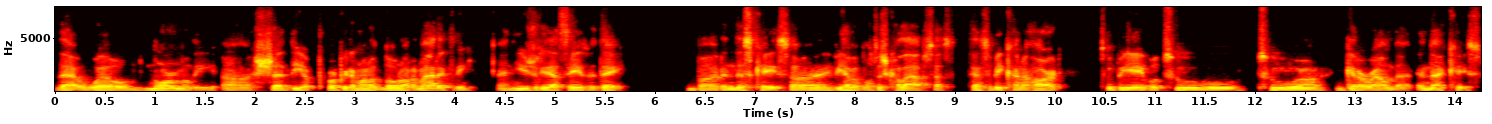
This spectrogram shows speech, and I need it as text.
that will normally uh, shed the appropriate amount of load automatically, and usually that saves the day. But in this case, uh, if you have a voltage collapse, that tends to be kind of hard to be able to to uh, get around that in that case.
